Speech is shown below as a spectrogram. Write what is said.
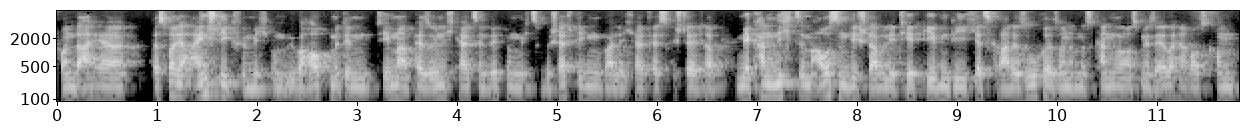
Von daher, das war der Einstieg für mich, um überhaupt mit dem Thema Persönlichkeitsentwicklung mich zu beschäftigen, weil ich halt festgestellt habe, mir kann nichts im Außen die Stabilität geben, die ich jetzt gerade suche, sondern es kann nur aus mir selber herauskommen.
